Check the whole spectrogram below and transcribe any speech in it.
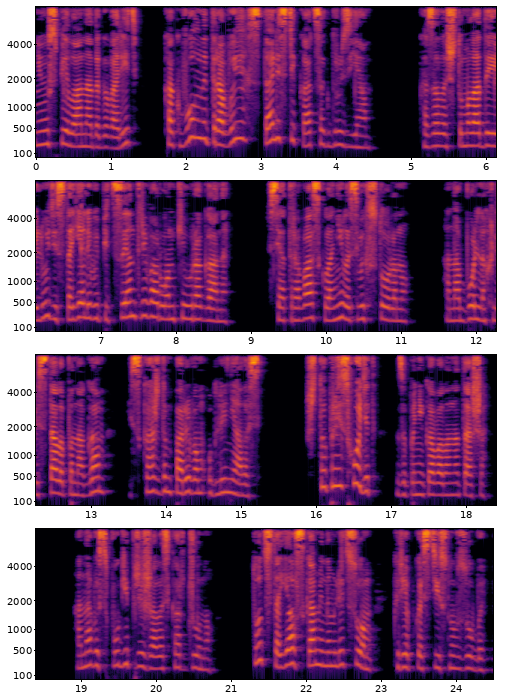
Не успела она договорить, как волны травы стали стекаться к друзьям. Казалось, что молодые люди стояли в эпицентре воронки урагана. Вся трава склонилась в их сторону. Она больно хлестала по ногам и с каждым порывом удлинялась. «Что происходит?» – запаниковала Наташа. Она в испуге прижалась к Арджуну. Тот стоял с каменным лицом, крепко стиснув зубы.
